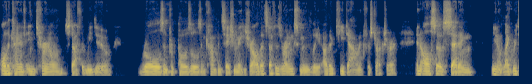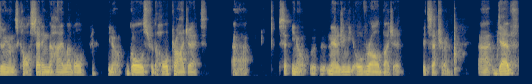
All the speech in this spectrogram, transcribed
all the kind of internal stuff that we do, roles and proposals and compensation, making sure all that stuff is running smoothly, other key DAO infrastructure, and also setting, you know, like we're doing on this call, setting the high level, you know, goals for the whole project, uh, you know, managing the overall budget, etc. Uh, dev,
